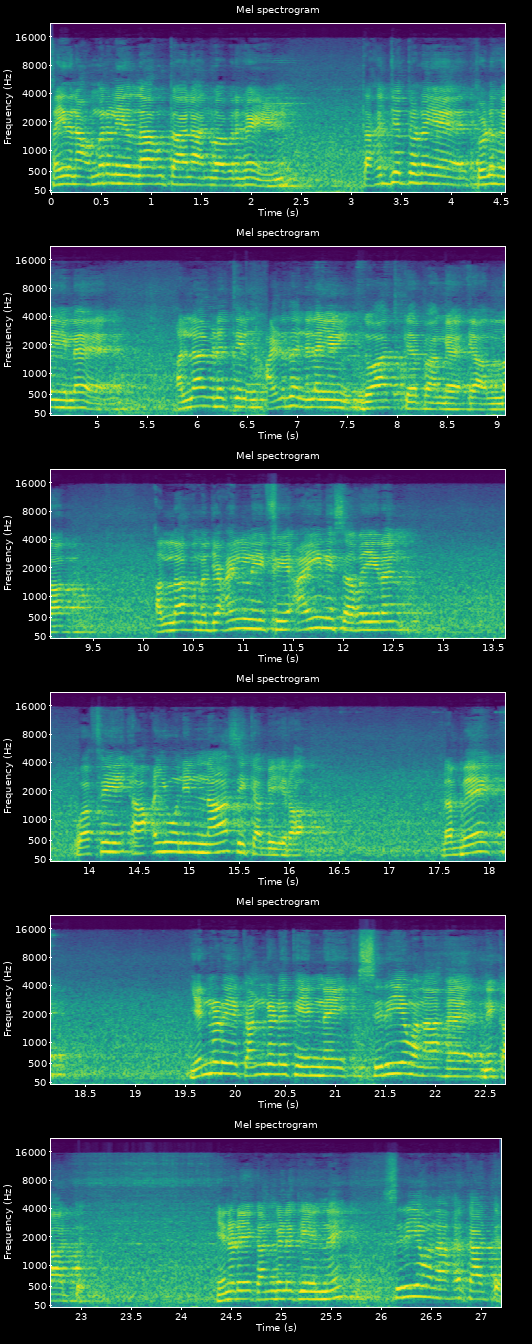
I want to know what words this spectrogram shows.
சைதனா உமர் அலி அல்லாஹு தாலா அன்பு அவர்கள் தஹஜத்துடைய தொழுகையில் அல்லாவிடத்தில் அழுத நிலையில் துவா கேட்பாங்க யா அல்லாஹ் அல்லாஹ் மஜஅல்னி ஃபி ஐனி சகீரன் வஃபி அயூனின் நாசி கபீரா. ரப்பே என்னுடைய கண்களுக்கு என்னை சிறியவனாக நீ காட்டு. என்னுடைய கண்களுக்கு என்னை சிறியவனாக காட்டு.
